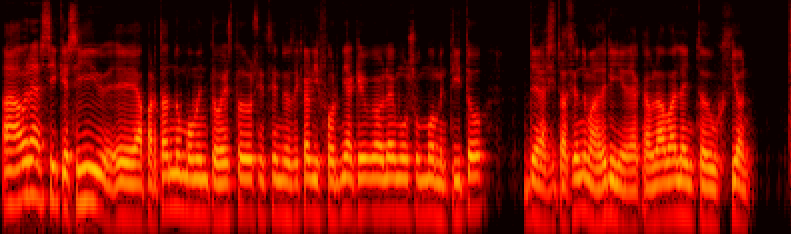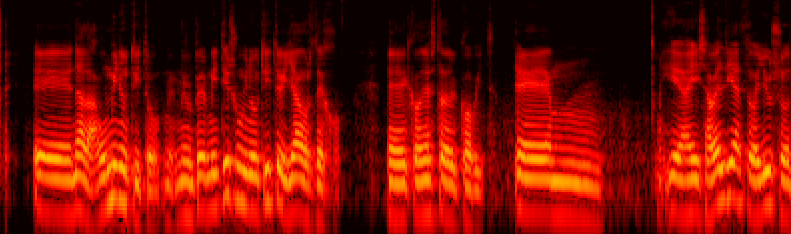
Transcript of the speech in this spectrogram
Ahora sí que sí, eh, apartando un momento esto de los incendios de California, creo que hablemos un momentito de la situación de Madrid, de la que hablaba en la introducción. Eh, nada, un minutito, me permitís un minutito y ya os dejo eh, con esto del COVID. Em, y a Isabel Díaz o Ayuso,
